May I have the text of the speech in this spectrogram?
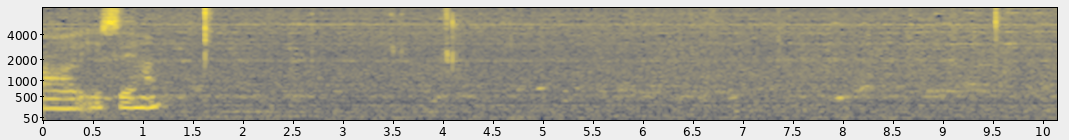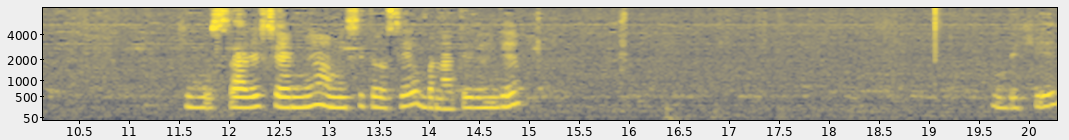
और इसे हम तो सारे चैन में हम इसी तरह से बनाते रहेंगे। देखिए।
